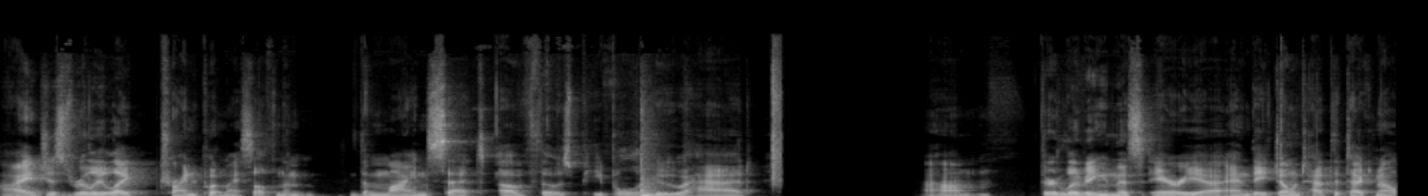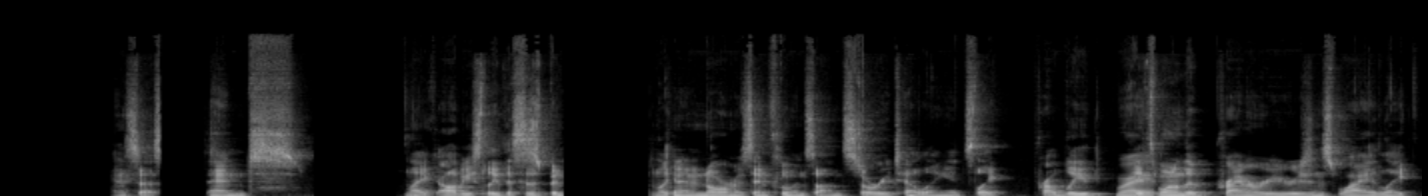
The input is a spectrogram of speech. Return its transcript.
I just really like trying to put myself in the the mindset of those people who had um they're living in this area and they don't have the technology ancestors and like obviously this has been like an enormous influence on storytelling it's like probably Right. it's one of the primary reasons why like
